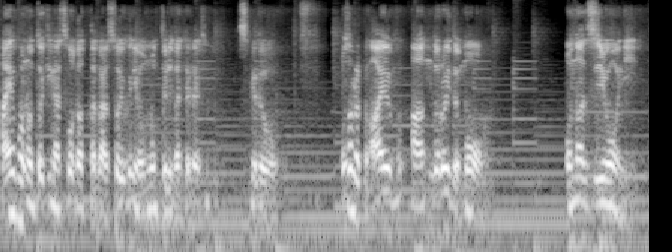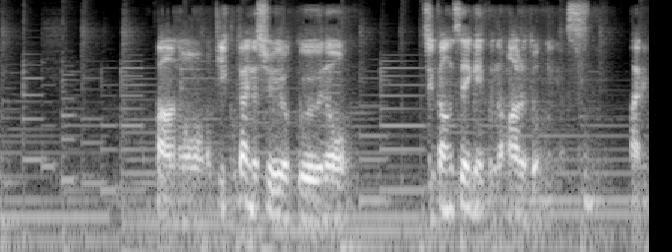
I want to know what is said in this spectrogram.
iPhone の時がそうだったからそういうふうに思ってるだけですけど、おそらく Android も同じように、あの、1回の収録の時間制限っていうのがあると思います。はい。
